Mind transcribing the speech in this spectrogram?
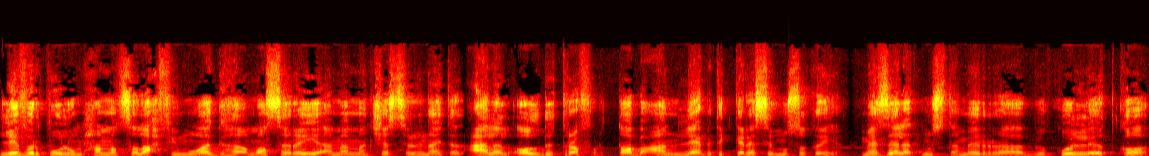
ليفربول ومحمد صلاح في مواجهة مصيرية أمام مانشستر يونايتد على الأولد ترافورد. طبعا لعبة الكراسي الموسيقية ما زالت مستمرة بكل إتقان.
